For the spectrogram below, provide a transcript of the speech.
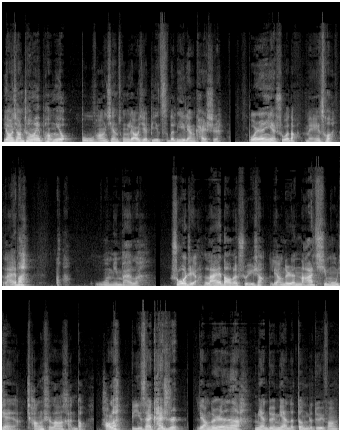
要想成为朋友，不妨先从了解彼此的力量开始。博人也说道：“没错，来吧。”我明白了。说着呀，来到了水上，两个人拿起木剑呀。长十郎喊道：“好了，比赛开始！”两个人啊，面对面的瞪着对方。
